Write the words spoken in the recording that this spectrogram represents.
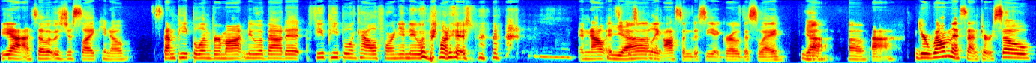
Yeah. So it was just like, you know, some people in Vermont knew about it, a few people in California knew about it. and now it's yeah. just really awesome to see it grow this way. Yeah. yeah. Oh. Yeah. Your wellness center. So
